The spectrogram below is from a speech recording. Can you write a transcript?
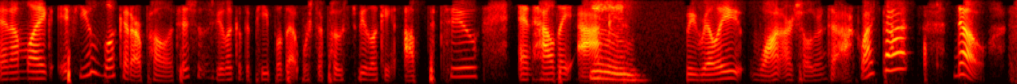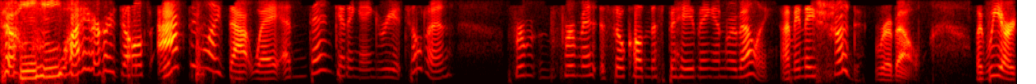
And I'm like, if you look at our politicians, if you look at the people that we're supposed to be looking up to, and how they act, Mm. We really want our children to act like that? No. So Mhm. why are adults acting like that way and then getting angry at children for for so-called misbehaving and rebelling? I mean, they should rebel. Like we are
